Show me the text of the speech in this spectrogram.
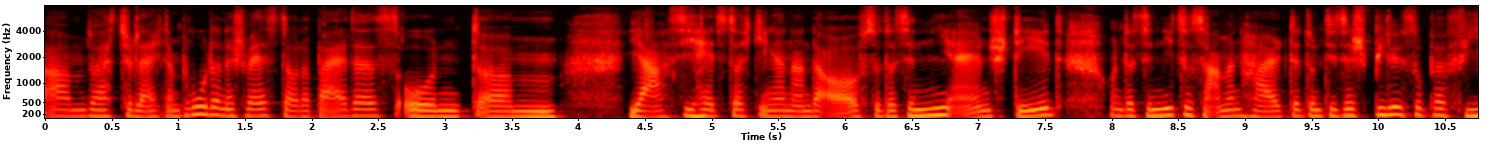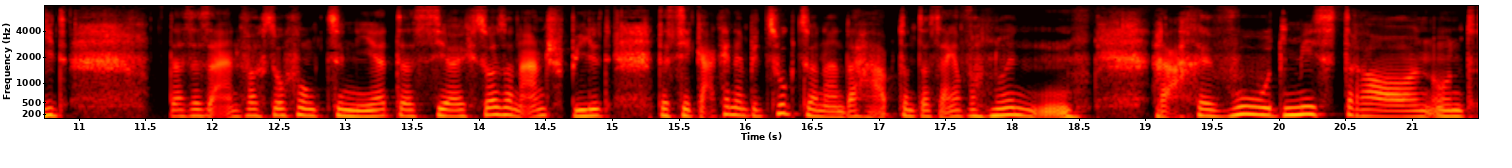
Ähm, du hast vielleicht einen Bruder, eine Schwester oder beides und ähm, ja, sie hetzt euch gegeneinander auf, so dass ihr nie einsteht und dass ihr nie zusammenhaltet und dieses Spiel ist so perfid, dass es einfach so funktioniert, dass sie euch so so anspielt, dass ihr gar keinen Bezug zueinander habt und dass einfach nur in Rache, Wut, Misstrauen und,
